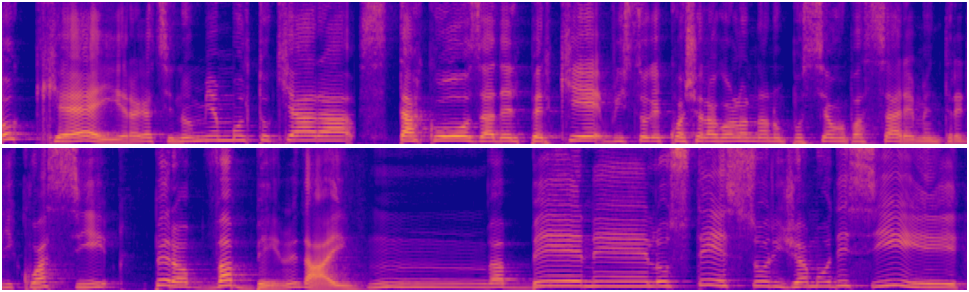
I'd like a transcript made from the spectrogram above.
Ok, ragazzi, non mi è molto chiara sta cosa del perché, visto che qua c'è la colonna, non possiamo passare, mentre di qua sì. Però va bene, dai. Mm, va bene lo stesso, diciamo di sì.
